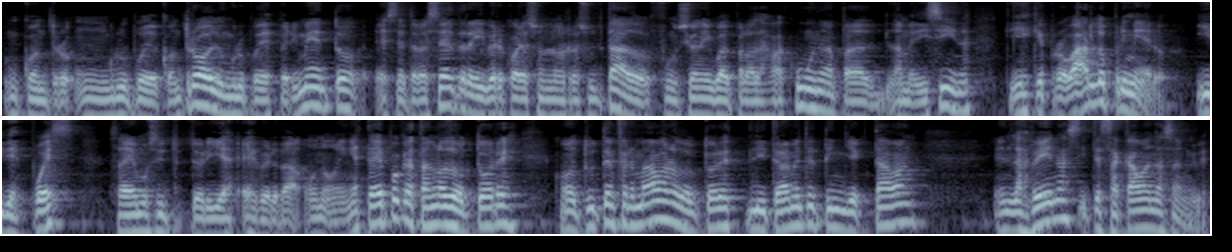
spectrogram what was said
un, grupo de control, un grupo de experimento, etcétera, etcétera, y ver cuáles son los resultados. Funciona igual para las vacunas, para la medicina. Tienes que probarlo primero y después sabemos si tu teoría es verdad o no. En esta época están los doctores, cuando tú te enfermabas, los doctores literalmente te inyectaban en las venas y te sacaban la sangre.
